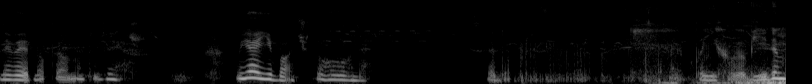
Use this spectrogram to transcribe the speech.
Не видно, певно, туди ж. Ну, я її бачу, то головне. Все добре. Поїхали, об'їдемо.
